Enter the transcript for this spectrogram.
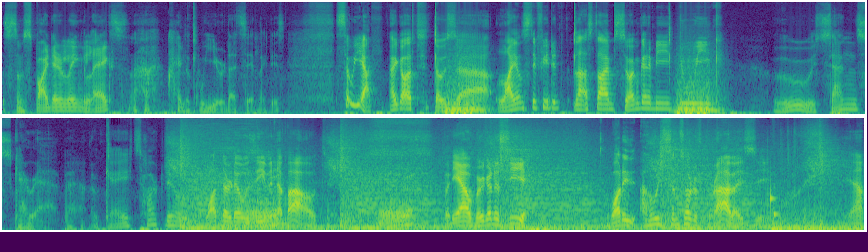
some spiderling legs. I look weird, that's it, like this. So yeah, I got those uh, lions defeated last time, so I'm gonna be doing... Ooh, Sand Scarab. Okay, it's hard to know what are those even about. But yeah, we're gonna see. What is... Oh, it's some sort of grab, I see. Yeah,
